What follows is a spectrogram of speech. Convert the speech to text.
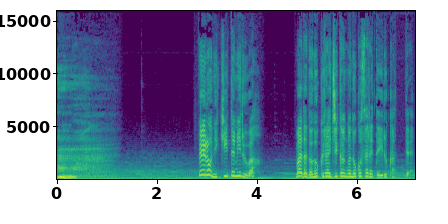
う。うん。フェローに聞いてみるわ。まだどのくらい時間が残されているかって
